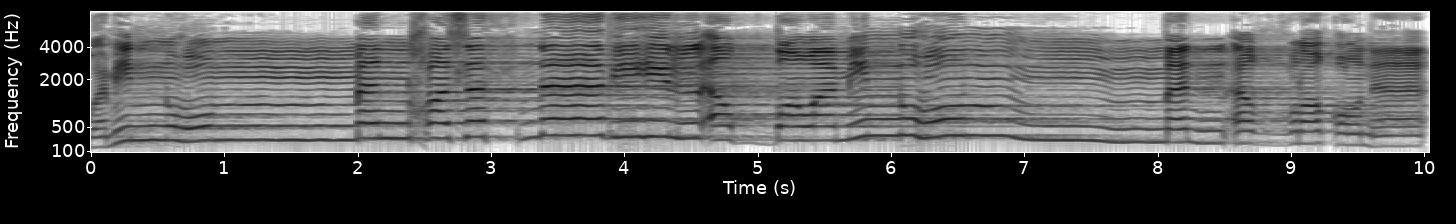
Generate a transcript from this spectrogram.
ومنهم من خسفنا به الأرض ومنهم من أغرقنا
